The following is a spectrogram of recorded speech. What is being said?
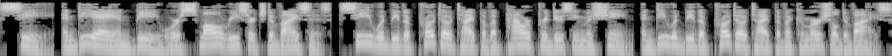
C, and D. A and B were small research devices, C would be the prototype of a power-producing machine, and D would be the prototype of a commercial device.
